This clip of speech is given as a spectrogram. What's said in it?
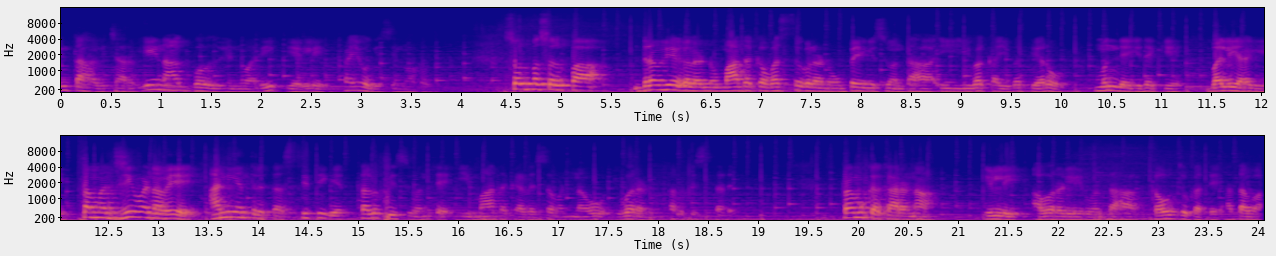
ಇಂತಹ ವಿಚಾರ ಏನಾಗ್ಬೋದು ಎನ್ನುವ ರೀತಿಯಲ್ಲಿ ಪ್ರಯೋಗಿಸಿ ನೋಡೋದು ಸ್ವಲ್ಪ ಸ್ವಲ್ಪ ದ್ರವ್ಯಗಳನ್ನು, ಮಾದಕ ವಸ್ತುಗಳನ್ನು ಉಪಯೋಗಿಸುವಂತಹ ಈ ಯುವಕ, ಯುವತಿಯರು ಮುಂದೆ ಇದಕ್ಕೆ ಬಲಿಯಾಗಿ ತಮ್ಮ ಜೀವನವೇ ಅನಿಯಂತ್ರಿತ ಸ್ಥಿತಿಗೆ ತಲುಪಿಸುವಂತೆ ಈ ಮಾದಕ ವ್ಯಸನವು ಇವರನ್ನು ತಲುಪಿಸುತ್ತದೆ ಪ್ರಮುಖ ಕಾರಣ ಇಲ್ಲಿ ಅವರಲ್ಲಿರುವಂತಹ ಕೌತುಕತೆ ಅಥವಾ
